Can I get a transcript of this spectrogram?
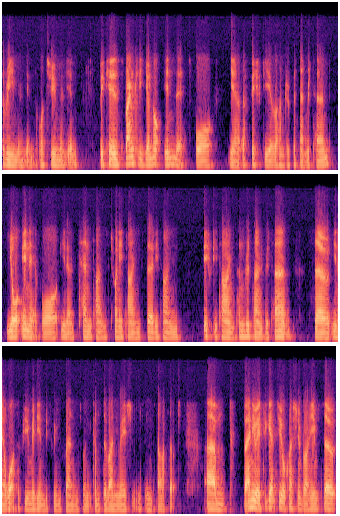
3 million or 2 million. Because frankly you're not in this for you know a 50 or 100% return. You're in it for you know 10 times 20 times 30 times 50 times 100 times return. So you know what's a few million between friends when it comes to valuations in startups? Um, but anyway to get to your question ibrahim so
